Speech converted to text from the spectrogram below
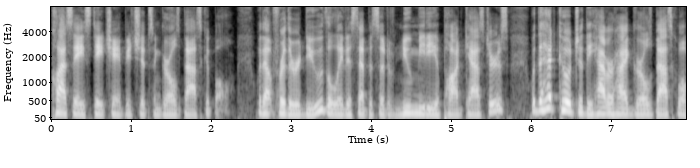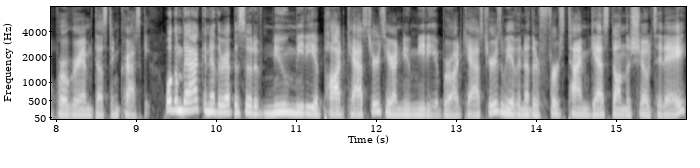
Class A state championships in girls basketball. Without further ado, the latest episode of New Media Podcasters with the head coach of the Havre High girls basketball program, Dustin Kraske. Welcome back, another episode of New Media Podcasters here on New Media Broadcasters. We have another first time guest on the show today.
